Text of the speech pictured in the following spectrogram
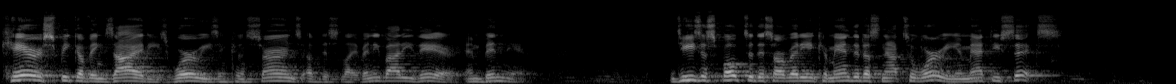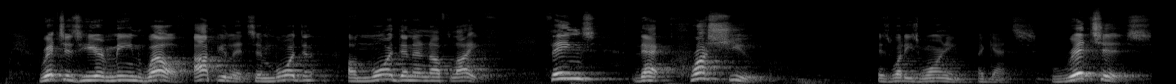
Cares speak of anxieties, worries, and concerns of this life. Anybody there and been there? Jesus spoke to this already and commanded us not to worry in Matthew 6. Riches here mean wealth, opulence, and more than a more than enough life. Things that crush you is what he's warning against. Riches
